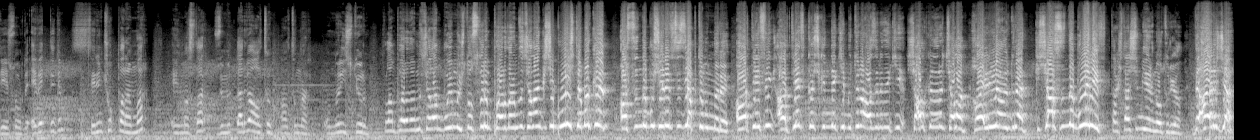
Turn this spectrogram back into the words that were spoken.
diye sordu. Evet dedim. Senin çok paran var. Elmaslar, zümrütler ve altın. Altınlar. Onları istiyorum. Lan paralarımızı çalan buymuş dostlarım. Paralarımızı çalan kişi bu işte bakın. Aslında bu şerefsiz yaptı bunları. RTF'in RTF köşkündeki bütün hazinedeki şalkaları çalan, Hayri'yi öldüren kişi aslında bu herif. Taşlar şimdi yerine oturuyor. Ve ayrıca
